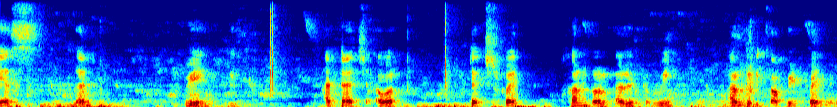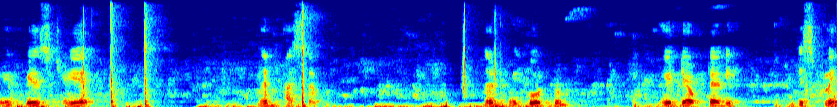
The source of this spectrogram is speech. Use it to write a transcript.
yes then we attach our text file control alt v already copied file we paste here. Then accept. Then we go to Gateway of tally display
